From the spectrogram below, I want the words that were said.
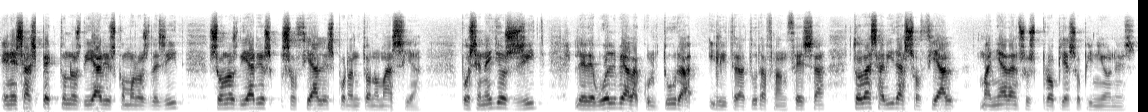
En ese aspecto, unos diarios como los de Zid son los diarios sociales por antonomasia, pues en ellos Zid le devuelve a la cultura y literatura francesa toda esa vida social bañada en sus propias opiniones.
